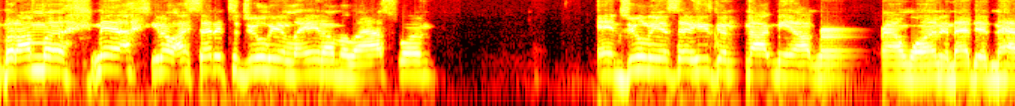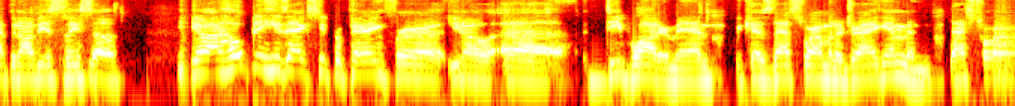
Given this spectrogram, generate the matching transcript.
but I'm a man, you know, I said it to Julian Lane on the last one and Julian said he's going to knock me out in round one, and that didn't happen, obviously. So, you know, I hope that he's actually preparing for, you know, uh, deep water, man, because that's where I'm going to drag him, and that's where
